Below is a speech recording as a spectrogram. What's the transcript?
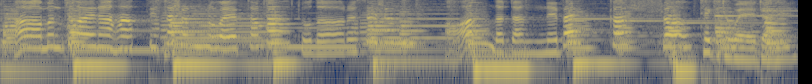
Come and join a happy session, wave ta-ta to the recession on the Danny Baker Show. Take it away, Danny.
